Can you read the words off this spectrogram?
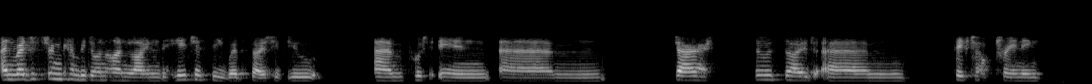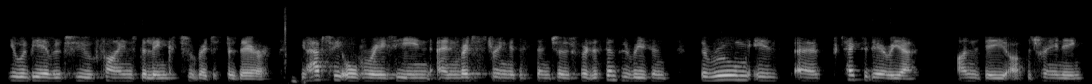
and registering can be done online. The HSE website, if you um, put in um, start suicide um, safe talk training, you will be able to find the link to register there. You have to be over 18, and registering is essential for the simple reason the room is a protected area on the day of the training.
